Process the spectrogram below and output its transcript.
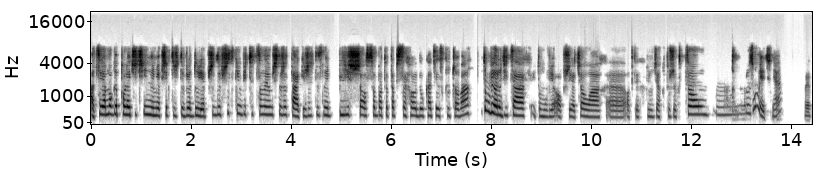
A co ja mogę polecić innym, jak się ktoś dowiaduje? Przede wszystkim, wiecie co, no ja myślę, że tak, jeżeli to jest najbliższa osoba, to ta psychoedukacja jest kluczowa. I tu mówię o rodzicach, i tu mówię o przyjaciołach, e, o tych ludziach, którzy chcą mm, rozumieć, nie? Bo jak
